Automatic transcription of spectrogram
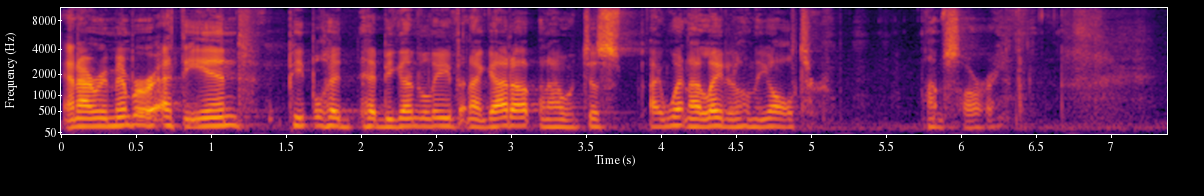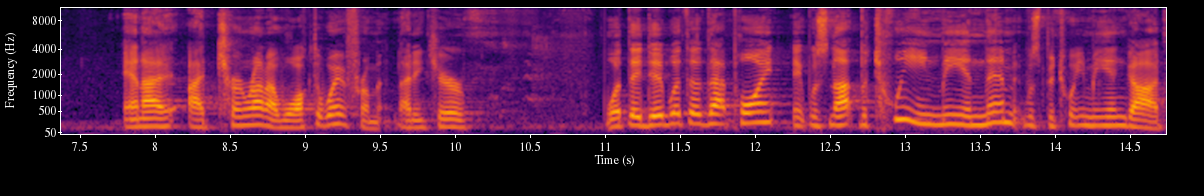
And I remember at the end, people had, had begun to leave, and I got up and I would just, I went and I laid it on the altar. I'm sorry. And I, I turned around, I walked away from it. I didn't care what they did with it at that point. It was not between me and them, it was between me and God.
